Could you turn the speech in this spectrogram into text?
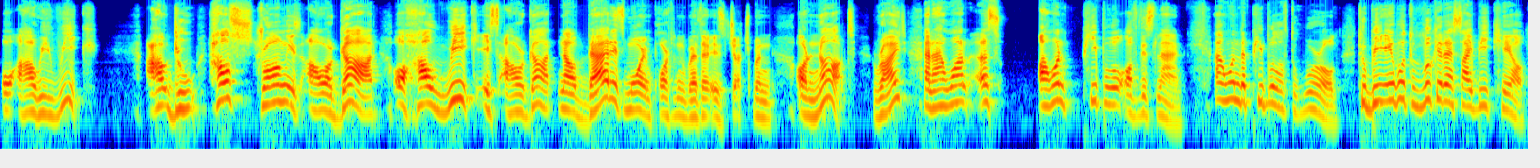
or are we weak? How, do, how strong is our God or how weak is our God? Now, that is more important whether it's judgment or not, right? And I want us I want people of this land, I want the people of the world to be able to look at SIBKL,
